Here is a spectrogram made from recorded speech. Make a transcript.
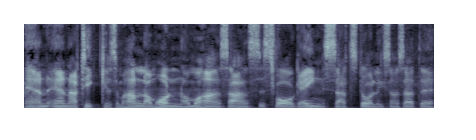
en, en artikel som handlar om honom och hans, hans svaga insats då liksom så att eh,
